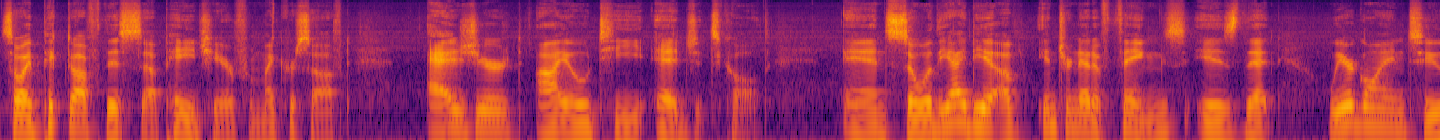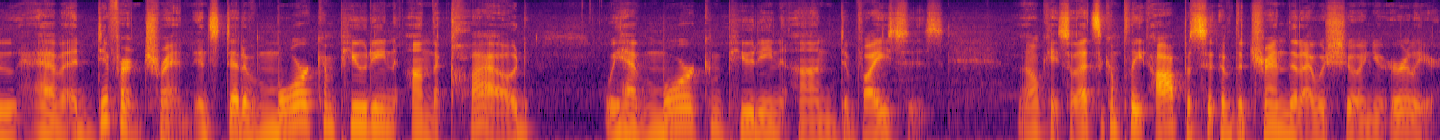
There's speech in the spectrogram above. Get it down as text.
So, I picked off this uh, page here from Microsoft Azure IoT Edge, it's called. And so the idea of Internet of Things is that we are going to have a different trend. Instead of more computing on the cloud, we have more computing on devices. Okay, so that's the complete opposite of the trend that I was showing you earlier.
